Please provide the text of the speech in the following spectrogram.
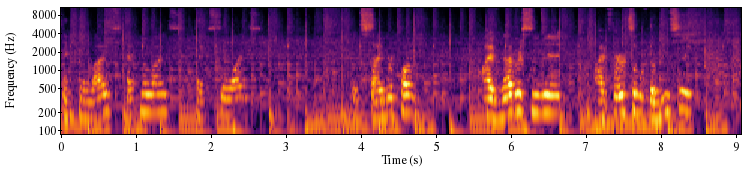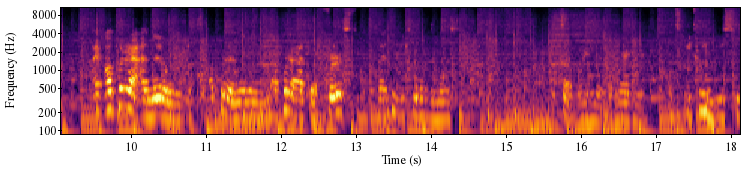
Texhnolyze, Texhnolyze, Textilize. It's Cyberpunk. I've never seen it. I've heard some of the music. I, will put it at a little. I'll put it a little. I'll put it at the first. I think it's one of the most. It's like right here, right here. It's between these two.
